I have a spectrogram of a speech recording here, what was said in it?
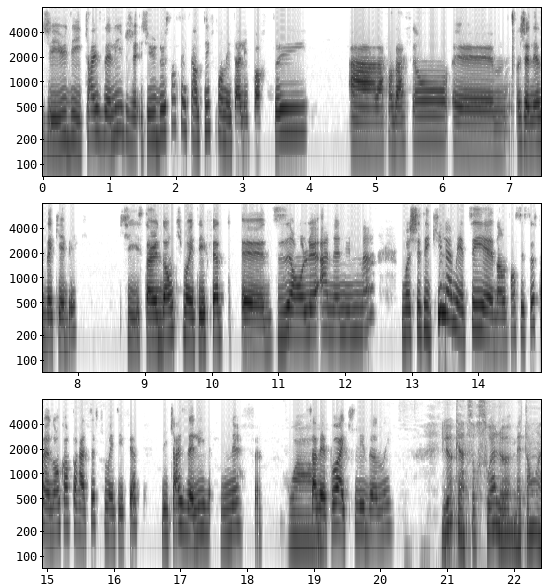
j'ai eu des caisses de livres. J'ai j'ai eu 250 livres qu'on est allé porter à la Fondation euh, Jeunesse de Québec. Qui- C'est un don qui m'a été fait, euh, disons-le, anonymement. Moi, je sais qui, là, mais tu sais, dans le fond, c'est ça. C'est un don corporatif qui m'a été fait. Des caisses de livres neufs. Wow. Je savais pas à qui les donner. Là, quand tu reçois, là, mettons, euh,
